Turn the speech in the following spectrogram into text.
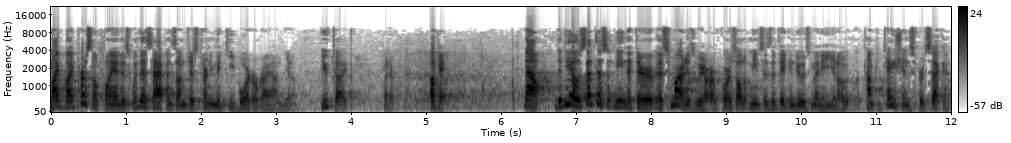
my, my personal plan is when this happens, I'm just turning the keyboard around, you know, you type, whatever. Okay. Now, the deal is that doesn't mean that they're as smart as we are, of course. All it means is that they can do as many, you know, computations per second.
